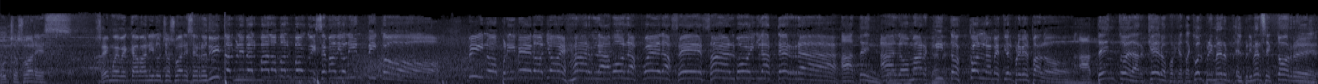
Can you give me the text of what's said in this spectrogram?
Lucho Suárez. Se mueve Cavani, Lucho Suárez se redita el primer palo por poco y se va de olímpico. Vino primero Joe Hart, la bola fuera, se salvó Inglaterra. Atento. A lo Marquitos con la metió el primer palo. Atento el arquero porque atacó el primer, el primer sector. eh,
